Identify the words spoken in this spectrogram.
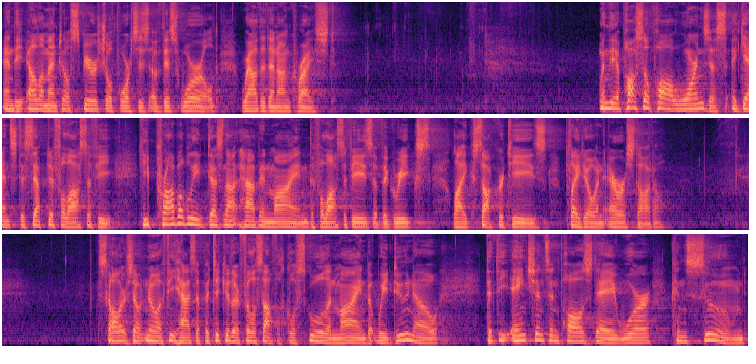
and the elemental spiritual forces of this world rather than on Christ. When the Apostle Paul warns us against deceptive philosophy, he probably does not have in mind the philosophies of the Greeks like Socrates, Plato, and Aristotle. Scholars don't know if he has a particular philosophical school in mind, but we do know that the ancients in Paul's day were consumed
